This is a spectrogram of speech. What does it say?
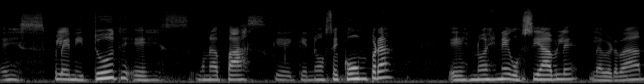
es plenitud, es una paz que, que no se compra, es, no es negociable, la verdad.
